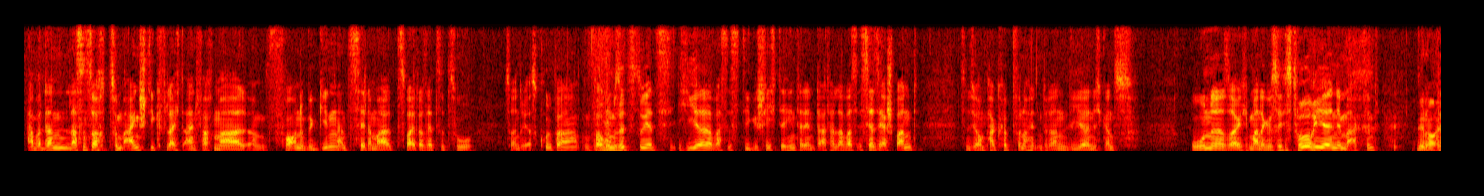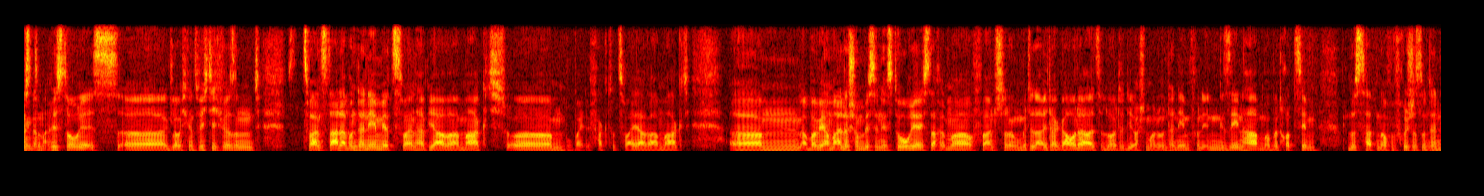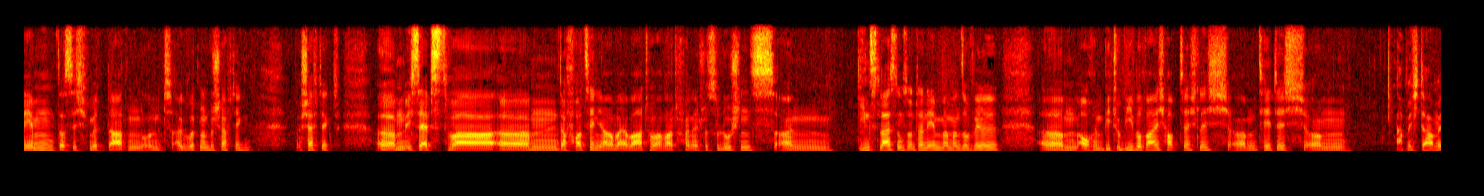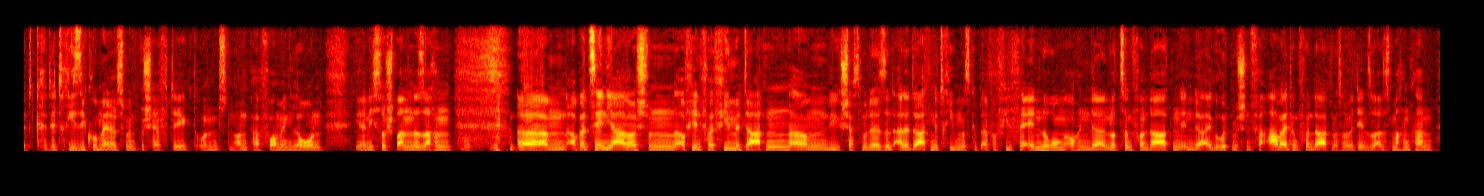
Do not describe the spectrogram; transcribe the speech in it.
Aber dann lass uns doch zum Einstieg vielleicht einfach mal ähm, vorne beginnen. Erzähl da mal zwei, drei Sätze zu zu Andreas Kulpa. Warum mhm. sitzt du jetzt hier? Was ist die Geschichte hinter den Data Lovers? Ist ja sehr spannend. Es sind ja auch ein paar Köpfe noch hinten dran, die ja nicht ganz ohne, sage ich mal, eine gewisse Historie in dem Markt sind. Genau, Hist Historie ist, äh, glaube ich, ganz wichtig. Wir sind zwar ein Startup-Unternehmen, jetzt zweieinhalb Jahre am Markt, ähm, wobei de facto zwei Jahre am Markt. Ähm, aber wir haben alle schon ein bisschen Historie. Ich sage immer auf Veranstaltungen Mittelalter Gauder, also Leute, die auch schon mal ein Unternehmen von innen gesehen haben, aber trotzdem Lust hatten auf ein frisches Unternehmen, das sich mit Daten und Algorithmen beschäftigen, beschäftigt. Ähm, ich selbst war ähm, davor zehn Jahre bei Avato, Avato Financial Solutions, ein Dienstleistungsunternehmen, wenn man so will, ähm, auch im B2B-Bereich hauptsächlich ähm, tätig. Habe mich da mit Kreditrisikomanagement beschäftigt und Non-Performing Loan, eher nicht so spannende Sachen. Oh. ähm, aber zehn Jahre schon auf jeden Fall viel mit Daten. Ähm, die Geschäftsmodelle sind alle datengetrieben. Es gibt einfach viel Veränderung auch in der Nutzung von Daten, in der algorithmischen Verarbeitung von Daten, was man mit denen so alles machen kann.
